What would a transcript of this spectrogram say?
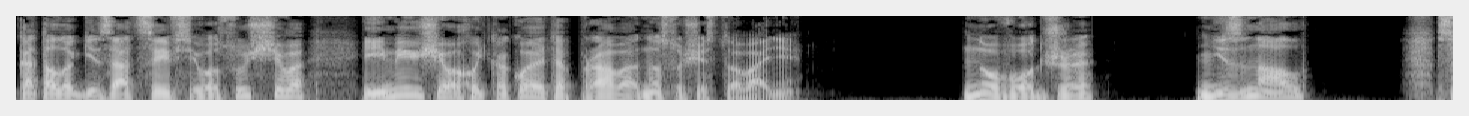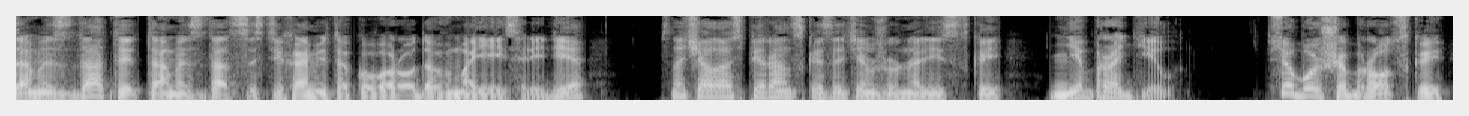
каталогизации всего сущего и имеющего хоть какое-то право на существование. Но вот же, не знал, сам издат и там издат со стихами такого рода в моей среде, сначала аспирантской, затем журналистской, не бродил. Все больше Бродской,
